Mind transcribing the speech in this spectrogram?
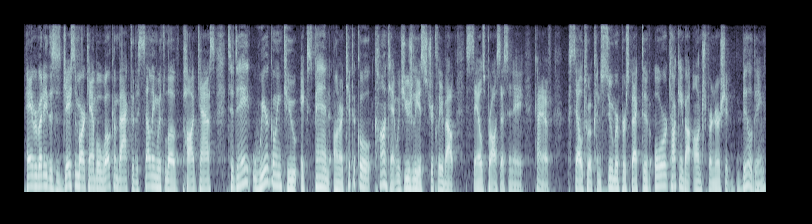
Hey, everybody, this is Jason Mark Campbell. Welcome back to the Selling with Love podcast. Today, we're going to expand on our typical content, which usually is strictly about sales process in a kind of sell to a consumer perspective or talking about entrepreneurship building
